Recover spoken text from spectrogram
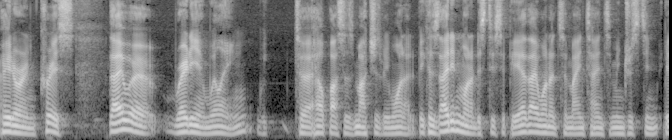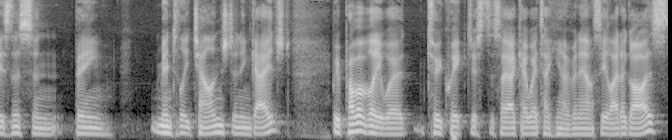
Peter and Chris, they were ready and willing to help us as much as we wanted because they didn't want to just disappear. They wanted to maintain some interest in business and being mentally challenged and engaged. We probably were too quick just to say, okay, we're taking over now. See you later, guys.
